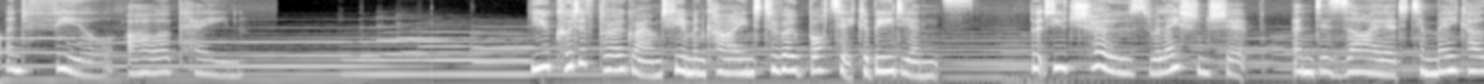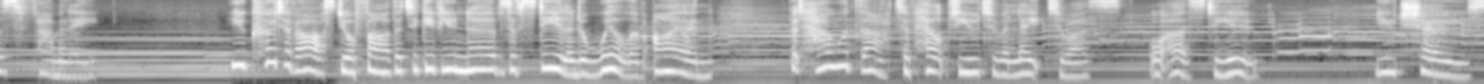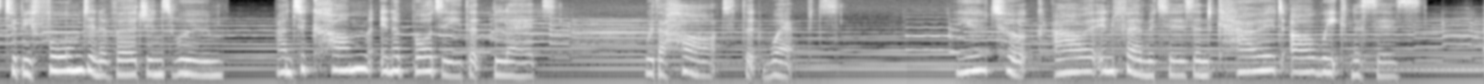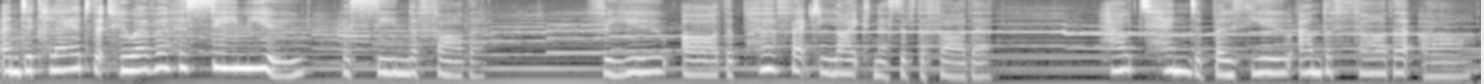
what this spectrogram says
and feel our pain. You could have programmed humankind to robotic obedience, but you chose relationship and desired to make us family. You could have asked your father to give you nerves of steel and a will of iron, but how would that have helped you to relate to us, or us to you? You chose to be formed in a virgin's womb and to come in a body that bled, with a heart that wept. You took our infirmities and carried our weaknesses and declared that whoever has seen you has seen the Father. For you are the perfect likeness of the Father. How tender both you and the Father are.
